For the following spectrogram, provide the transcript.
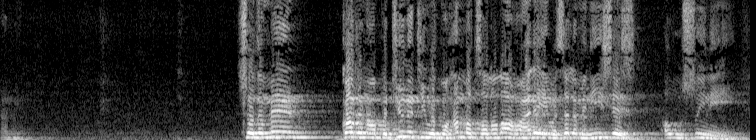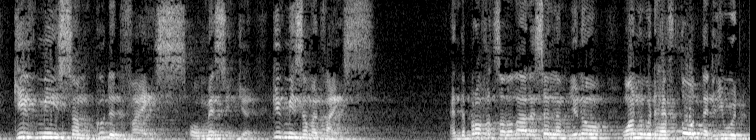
I mean. So the man got an opportunity with Muhammad sallallahu alayhi wasallam and he says, Oh, Awsini, give me some good advice, O messenger, give me some advice. And the Prophet ﷺ, you know, one would have thought that he would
